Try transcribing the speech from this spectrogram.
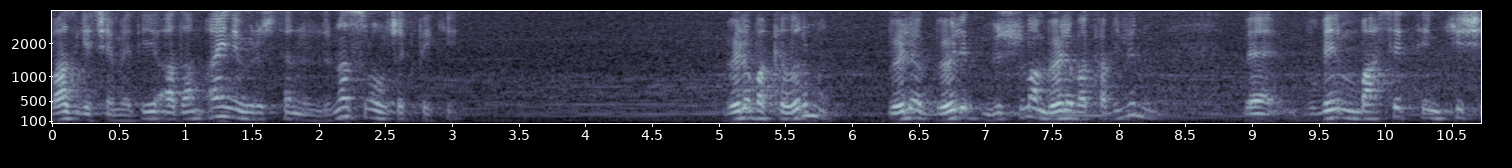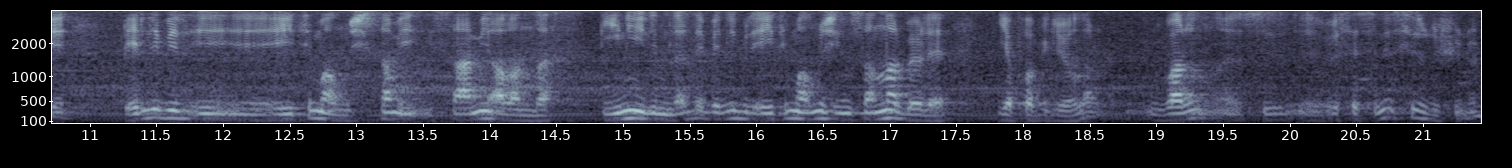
vazgeçemediği adam aynı virüsten öldü. Nasıl olacak peki? Böyle bakılır mı? Böyle böyle Müslüman böyle bakabilir mi? Ve bu benim bahsettiğim kişi belli bir e, eğitim almış İslami, İslami alanda dini ilimlerde belli bir eğitim almış insanlar böyle yapabiliyorlar. Varın e, siz e, ötesini siz düşünün.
